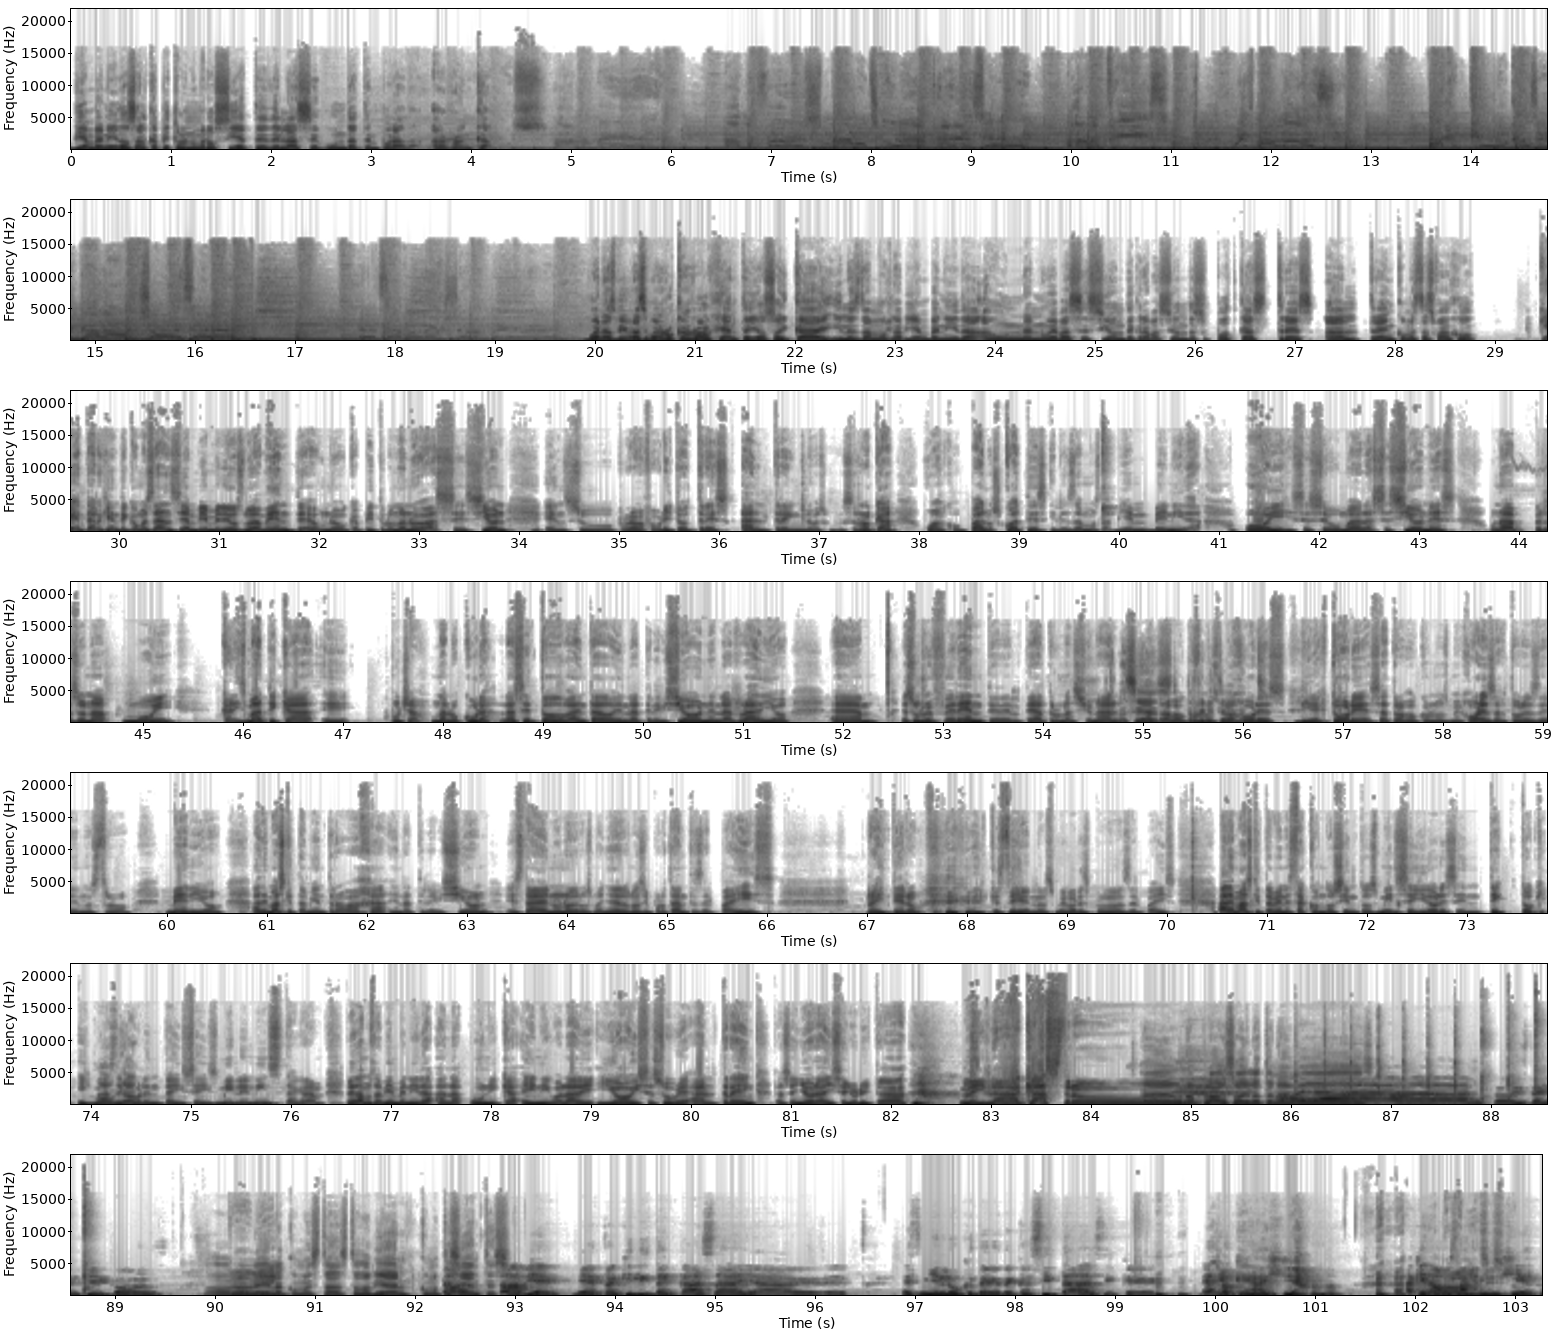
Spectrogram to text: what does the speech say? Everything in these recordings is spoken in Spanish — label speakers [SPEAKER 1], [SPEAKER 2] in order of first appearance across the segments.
[SPEAKER 1] Bienvenidos al capítulo número 7 de la segunda temporada. Arrancamos. Buenas vibras y buen rock and roll, gente. Yo soy Kai y les damos la bienvenida a una nueva sesión de grabación de su podcast 3 al tren. ¿Cómo estás, Juanjo?
[SPEAKER 2] ¿Qué tal gente? ¿Cómo están? Sean bienvenidos nuevamente a un nuevo capítulo, una nueva sesión en su programa favorito 3 al tren. Mi nombre es José Roca, Juanjo Palos Cuates y les damos la bienvenida. Hoy se suma a las sesiones una persona muy carismática, eh, pucha, una locura, la hace todo, ha entrado en la televisión, en la radio, em, es un referente del Teatro Nacional.
[SPEAKER 1] Así
[SPEAKER 2] ha
[SPEAKER 1] es,
[SPEAKER 2] trabajado con los mejores directores, ha trabajado con los mejores actores de nuestro medio, además que también trabaja en la televisión, está en uno de los mañaneros más importantes del país reitero, que siguen los mejores programas del país. Además que también está con 200 mil seguidores en TikTok y más
[SPEAKER 1] Oh,
[SPEAKER 2] de
[SPEAKER 1] ya.
[SPEAKER 2] 46 mil en Instagram. Le damos la bienvenida a la única e inigualable y hoy se sube al tren la señora y señorita Leila Castro.
[SPEAKER 1] Eh, un aplauso, ahí la tenemos.
[SPEAKER 3] Hola, ¿cómo están chicos?
[SPEAKER 1] Hola,
[SPEAKER 2] ¿Todo
[SPEAKER 1] Leila,
[SPEAKER 2] bien?
[SPEAKER 1] ¿cómo estás? ¿Todo bien? ¿Cómo te
[SPEAKER 3] Todo-
[SPEAKER 1] sientes?
[SPEAKER 3] Todo bien, bien, tranquilita en casa, ya eh, es mi look de, de casita, así que es lo que hay. Aquí no vamos
[SPEAKER 2] No,
[SPEAKER 3] a fingir.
